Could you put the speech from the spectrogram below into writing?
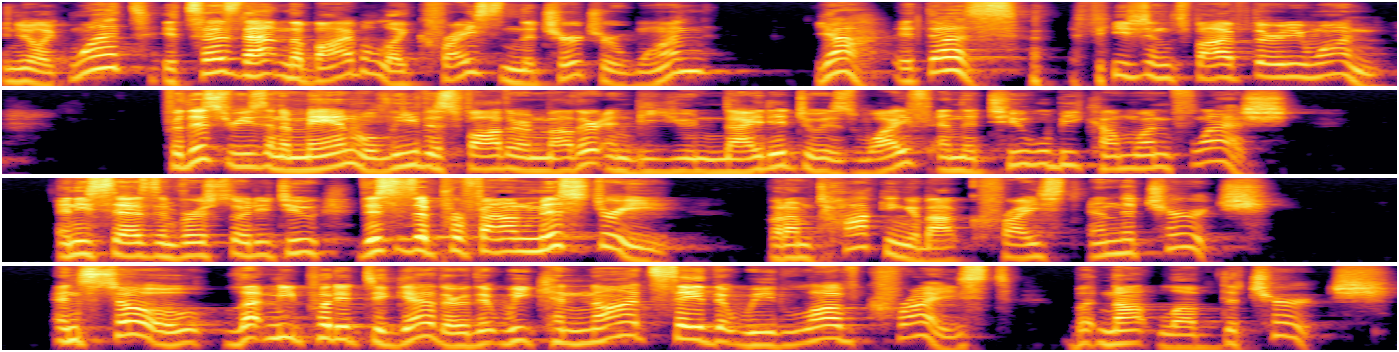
And you're like, what? It says that in the Bible? Like Christ and the church are one? Yeah, it does. Ephesians 5:31. For this reason a man will leave his father and mother and be united to his wife and the two will become one flesh. And he says in verse 32, this is a profound mystery but I'm talking about Christ and the church. And so let me put it together that we cannot say that we love Christ, but not love the church.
